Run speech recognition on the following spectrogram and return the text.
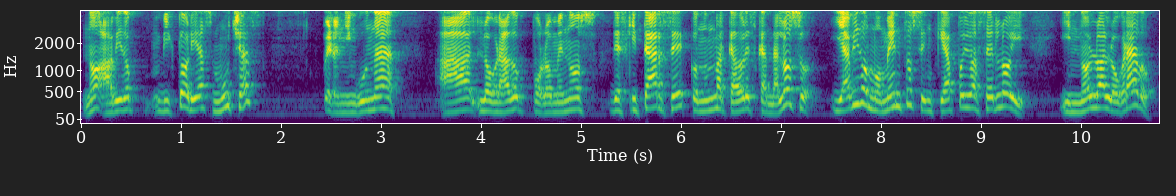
No, ha habido victorias, muchas, pero ninguna ha logrado por lo menos desquitarse con un marcador escandaloso. Y ha habido momentos en que ha podido hacerlo y, y no lo ha logrado.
